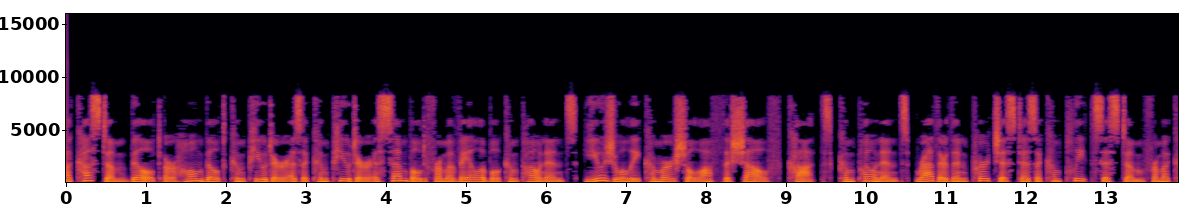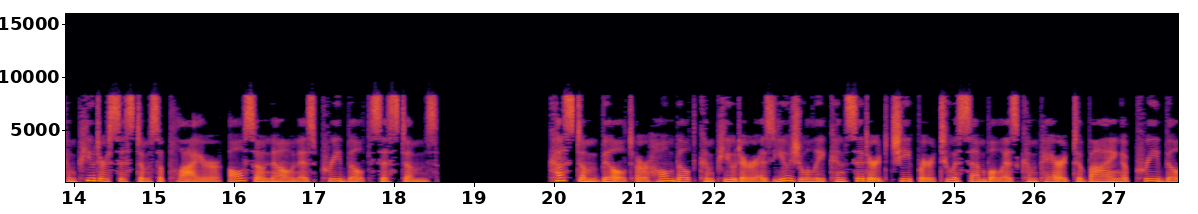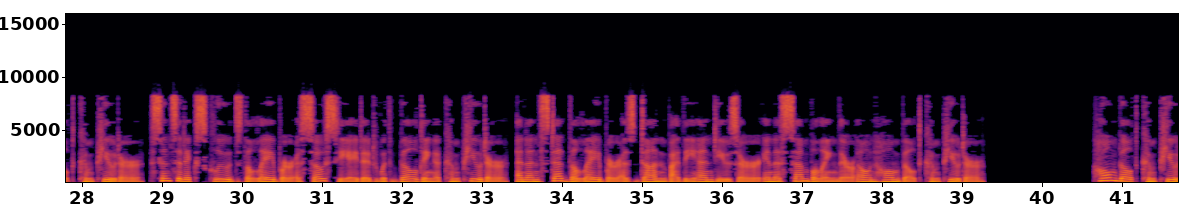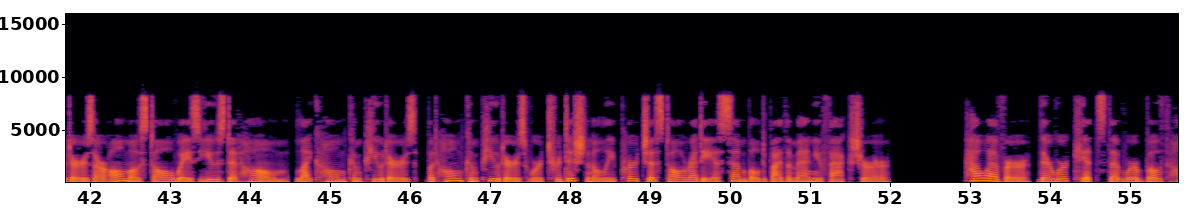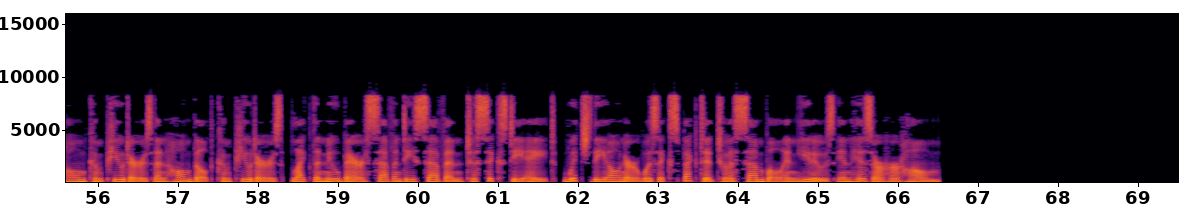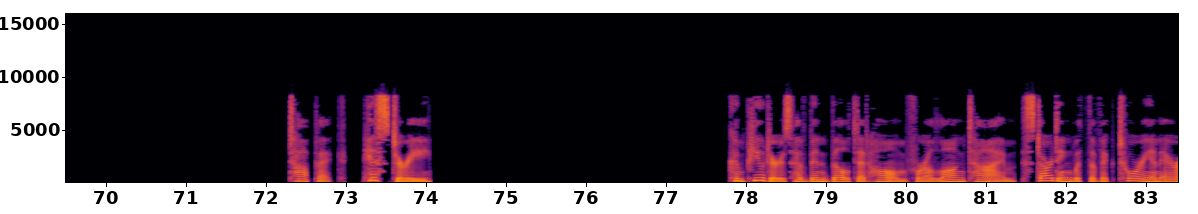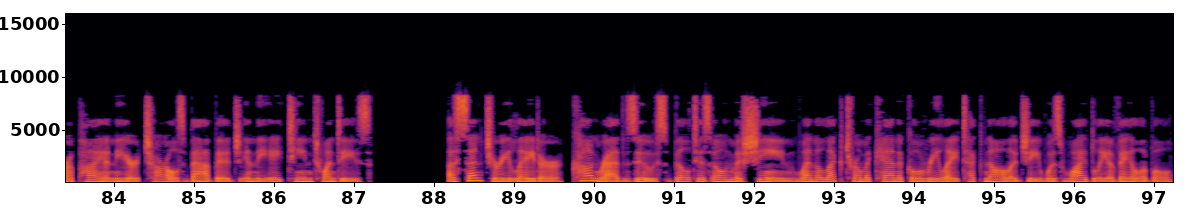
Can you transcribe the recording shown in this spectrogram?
A custom-built or home-built computer is a computer assembled from available components, usually commercial off-the-shelf components, rather than purchased as a complete system from a computer system supplier, also known as pre-built systems. Custom-built or home-built computer is usually considered cheaper to assemble as compared to buying a pre-built computer, since it excludes the labor associated with building a computer, and instead the labor is done by the end-user in assembling their own home-built computer. Home-built computers are almost always used at home, like home computers, but home computers were traditionally purchased already assembled by the manufacturer. However, there were kits that were both home computers and home-built computers, like the Newbear 77-68, which the owner was expected to assemble and use in his or her home. History Computers have been built at home for a long time, starting with the Victorian-era pioneer Charles Babbage in the 1820s. A century later, Konrad Zuse built his own machine when electromechanical relay technology was widely available.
